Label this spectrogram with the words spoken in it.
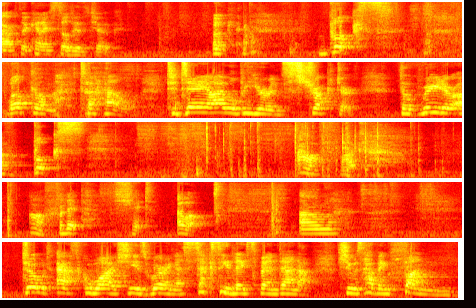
Arthur, can I still do the joke? Okay. Books. Welcome to hell. Today I will be your instructor, the reader of books. Oh, fuck. Oh, flip. Shit. Oh well. Um. Don't ask why she is wearing a sexy lace bandana. She was having fun.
